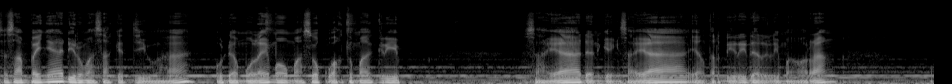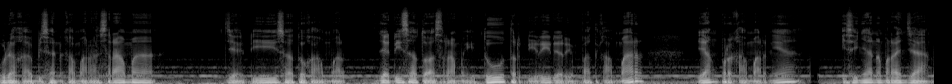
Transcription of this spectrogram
Sesampainya di rumah sakit jiwa, udah mulai mau masuk waktu maghrib. Saya dan geng saya yang terdiri dari lima orang udah kehabisan kamar asrama. Jadi satu kamar, jadi satu asrama itu terdiri dari empat kamar yang per kamarnya isinya enam ranjang.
